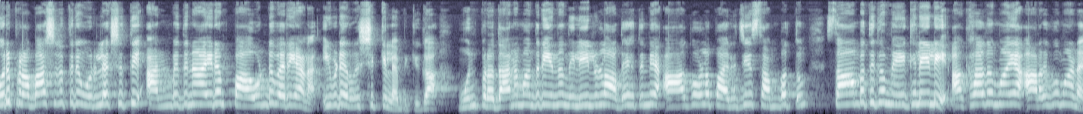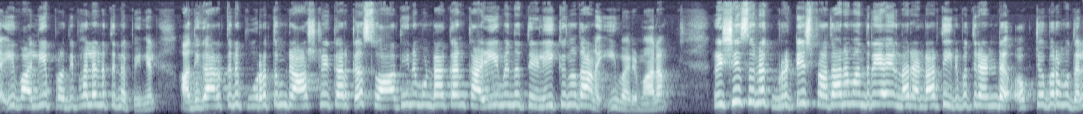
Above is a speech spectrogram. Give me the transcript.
ഒരു പ്രഭാഷണത്തിന് ഒരു ലക്ഷത്തി അൻപതിനായിരം പൗണ്ട് വരെയാണ് ഇവിടെ ഋഷിക്ക് ലഭിക്കുക. മുൻ പ്രധാനമന്ത്രി എന്ന നിലയിലുള്ള അദ്ദേഹത്തിന്റെ ആഗോള പരിചയ സമ്പത്തും സാമ്പത്തിക മേഖലയിലെ അഗാധമായ അറിവുമാണ് ഈ വലിയ പ്രതിഫലനത്തിന് പിന്നിൽ. അധികാരത്തിന് പുറത്തും രാഷ്ട്രീയക്കാർക്ക് സ്വാധീനമുണ്ടാക്കാൻ കഴിയുമെന്ന് തെളിയിക്കുന്നതാണ് ഈ വരുമാനം. ഋഷി സുനക് ബ്രിട്ടീഷ് പ്രധാനമന്ത്രിയായിരുന്ന രണ്ടായിരത്തി ഇരുപത്തിരണ്ട് ഒക്ടോബർ മുതൽ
